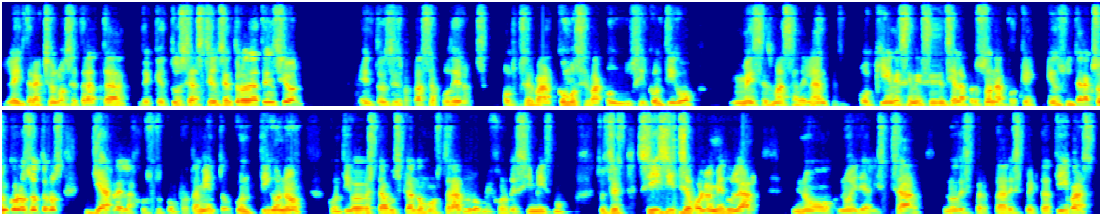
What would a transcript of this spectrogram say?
la interacción no se trata de que tú seas el centro de atención, entonces vas a poder observar cómo se va a conducir contigo meses más adelante o quién es en esencia la persona, porque en su interacción con los otros ya relajó su comportamiento. Contigo no, contigo está buscando mostrar lo mejor de sí mismo. Entonces, sí, sí se vuelve medular, no, no idealizar, no despertar expectativas.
